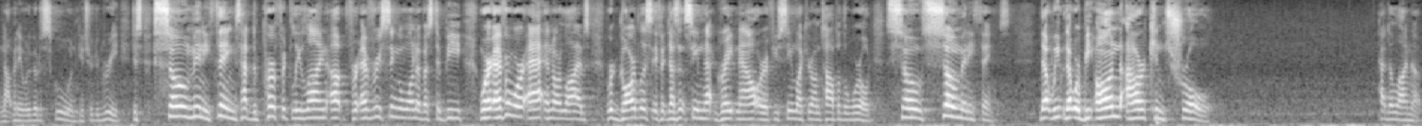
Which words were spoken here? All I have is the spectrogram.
not been able to go to school and get your degree. Just so many things had to perfectly line up for every single one of us to be wherever we're at in our lives, regardless if it doesn't seem that great now or if you seem like you're on top of the world. So, so many things that, we, that were beyond our control had to line up.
